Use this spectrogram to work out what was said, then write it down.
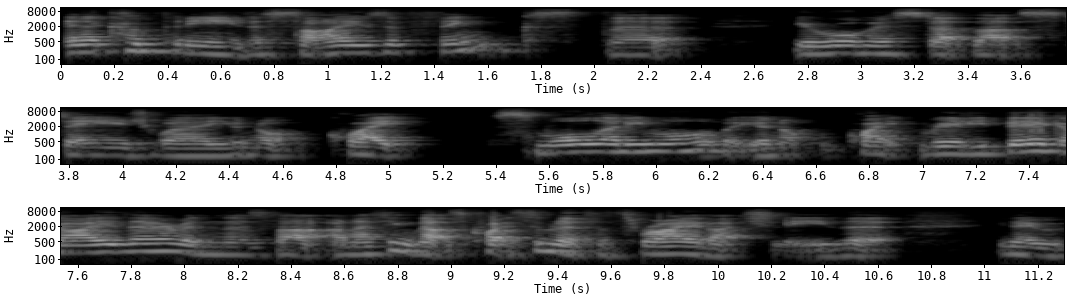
in a company the size of Thinx that you're almost at that stage where you're not quite small anymore, but you're not quite really big either. And there's that, and I think that's quite similar to Thrive actually. That you know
